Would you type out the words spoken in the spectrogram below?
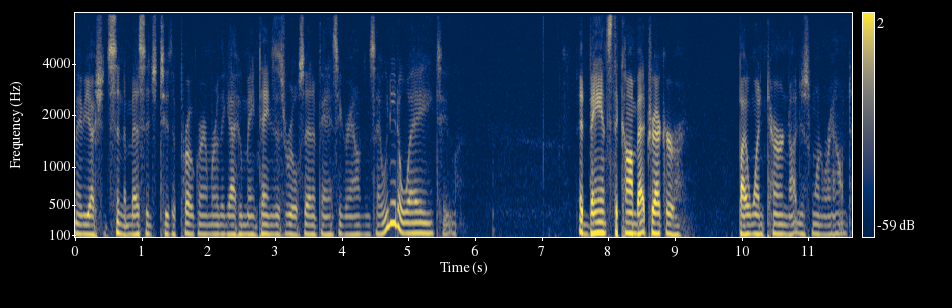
Maybe I should send a message to the programmer, the guy who maintains this rule set in Fantasy Grounds, and say, we need a way to advance the combat tracker by one turn, not just one round.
